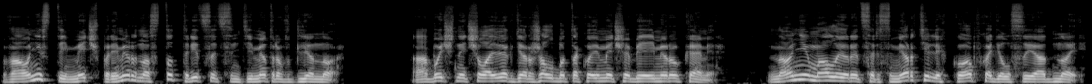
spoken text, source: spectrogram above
волнистый меч примерно 130 сантиметров в длину. Обычный человек держал бы такой меч обеими руками, но немалый рыцарь смерти легко обходился и одной.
